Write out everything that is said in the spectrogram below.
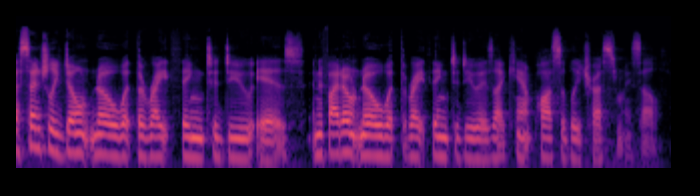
essentially don't know what the right thing to do is. And if I don't know what the right thing to do is, I can't possibly trust myself.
